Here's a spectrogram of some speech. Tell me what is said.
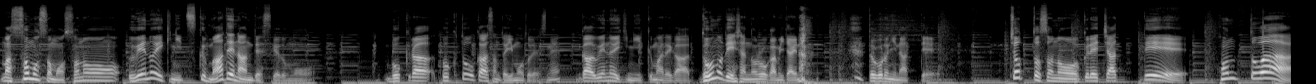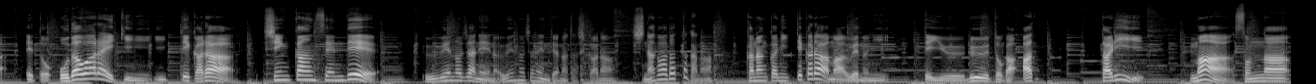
まあそもそもその上野駅に着くまでなんですけども僕ら僕とお母さんと妹ですねが上野駅に行くまでがどの電車に乗ろうかみたいな ところになってちょっとその遅れちゃって本当は、えっと、小田原駅に行ってから新幹線で上野じゃねえな上野じゃねえんだよな確かな。品川だったかな？かなんかに行ってから、まあ、上野にっていうルートがあったりまあそんな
